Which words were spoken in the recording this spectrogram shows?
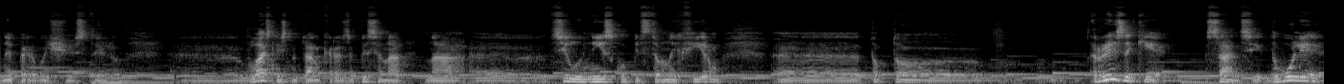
не перевищує стилю. Власність на танкера записана на е, цілу низку підставних фірм. Е, Тобто ризики санкцій доволі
